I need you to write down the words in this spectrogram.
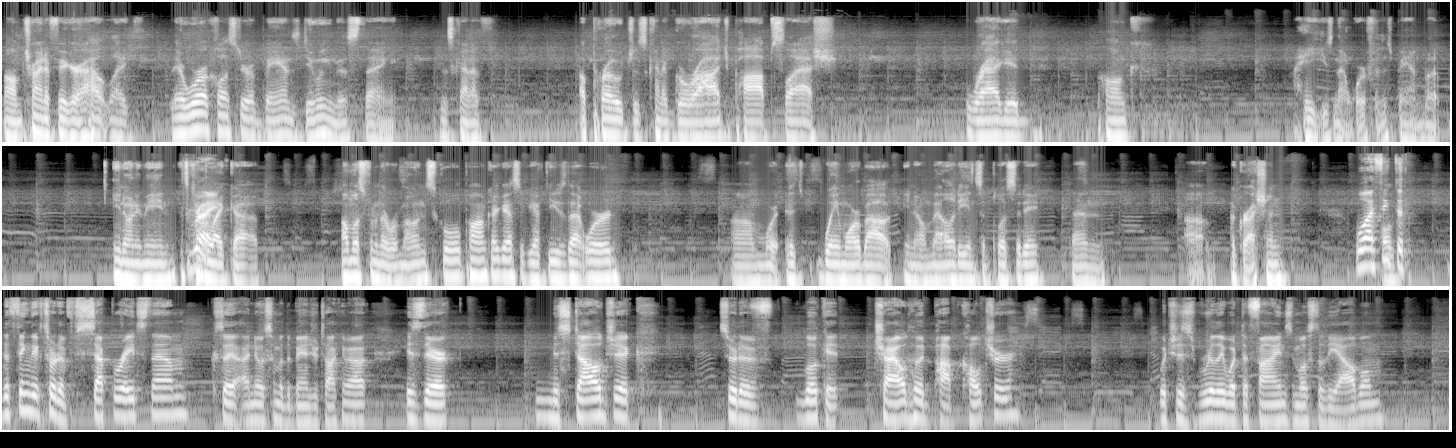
Um, trying to figure out like there were a cluster of bands doing this thing, this kind of approach, this kind of garage pop slash ragged punk. I hate using that word for this band, but you know what I mean. It's kind Right. of like uh, almost from the Ramon school punk, I guess, if you have to use that word. Um, where it's way more about you know melody and simplicity than um, aggression. Well, I think that the thing that sort of separates them, because I, I know some of the bands you're talking about, is their nostalgic sort of look at childhood pop culture, which is really what defines most of the album.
